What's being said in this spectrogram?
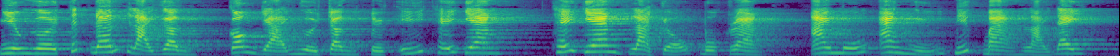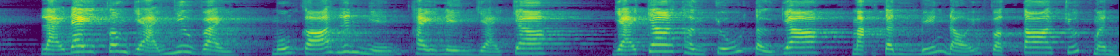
Nhiều người thích đến lại gần, con dạy người trần tuyệt ý thế gian. Thế gian là chỗ buộc ràng, ai muốn an nghỉ niết bàn lại đây. Lại đây con dạy như vậy, muốn có linh nghiệm thầy liền dạy cho. Dạy cho thần chú tự do mặc tình biến đổi vật to trước mình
